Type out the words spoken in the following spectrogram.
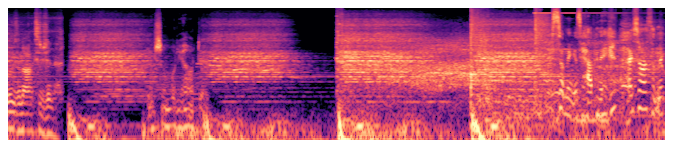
We're losing oxygen. There's somebody out there. Something is happening. I saw something.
